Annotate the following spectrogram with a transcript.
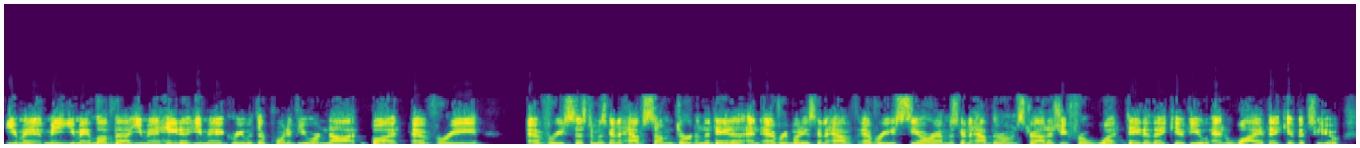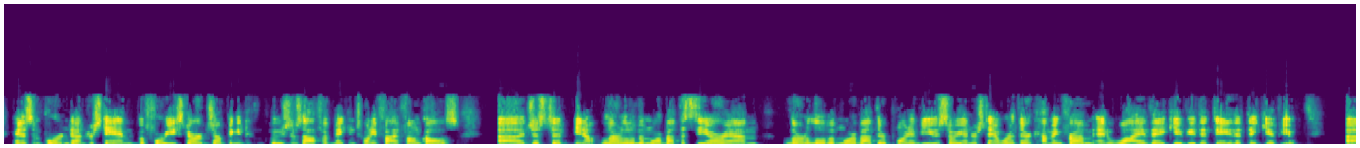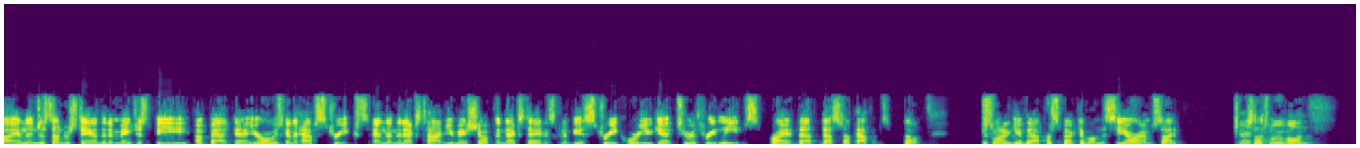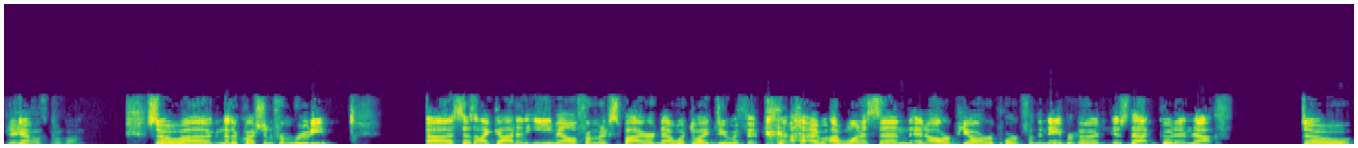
you may me you may love that you may hate it you may agree with their point of view or not but every every system is going to have some dirt in the data and everybody's going to have every crm is going to have their own strategy for what data they give you and why they give it to you. And it's important to understand before you start jumping into conclusions off of making 25 phone calls uh, just to you know learn a little bit more about the crm learn a little bit more about their point of view so you understand where they're coming from and why they give you the data that they give you uh, and then just understand that it may just be a bad day. You're always going to have streaks, and then the next time you may show up the next day and it's going to be a streak where you get two or three leads. Right? That that stuff happens. So, just wanted to give that perspective on the CRM side. Yeah, so let's move on. Yeah, yeah, let's move on. So uh, another question from Rudy. Uh, says, I got an email from an expired. Now, what do I do with it? I, I want to send an RPR report for the neighborhood. Is that good enough? So,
